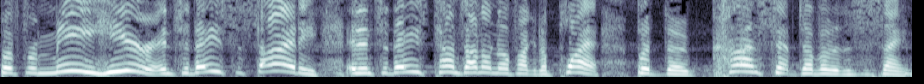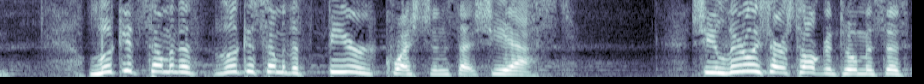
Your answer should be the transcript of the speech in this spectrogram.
But for me here in today's society and in today's times, I don't know if I can apply it, but the concept of it is the same. Look at some of the, look at some of the fear questions that she asked. She literally starts talking to him and says,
